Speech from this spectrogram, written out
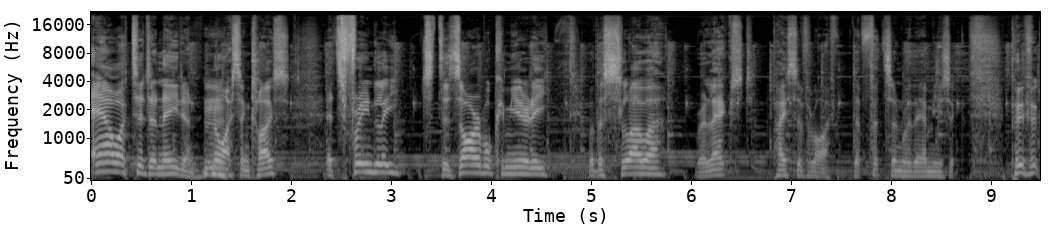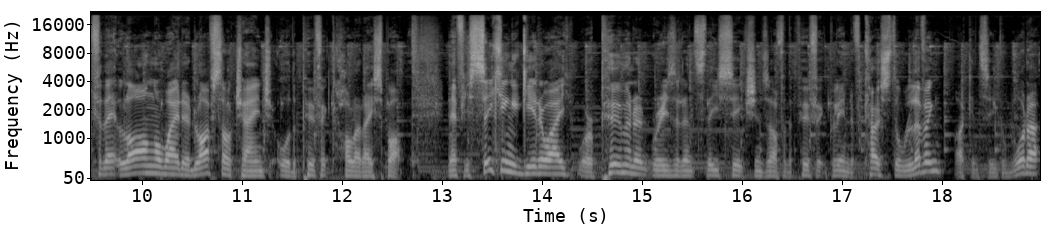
Hour to Dunedin. Hmm. Nice and close. It's friendly, it's desirable community with a slower, relaxed pace of life that fits in with our music. Perfect for that long awaited lifestyle change or the perfect holiday spot. Now, if you're seeking a getaway or a permanent residence, these sections offer the perfect blend of coastal living, I can see the water,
